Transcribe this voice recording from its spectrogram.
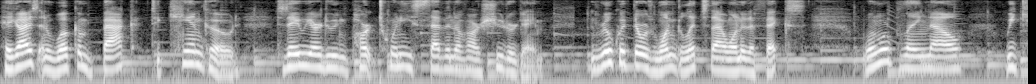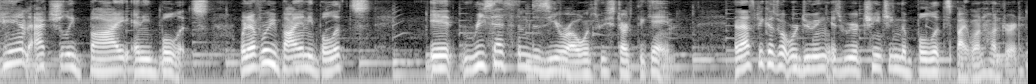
Hey guys, and welcome back to CanCode. Today we are doing part 27 of our shooter game. And real quick, there was one glitch that I wanted to fix. When we're playing now, we can't actually buy any bullets. Whenever we buy any bullets, it resets them to zero once we start the game. And that's because what we're doing is we are changing the bullets by 100.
